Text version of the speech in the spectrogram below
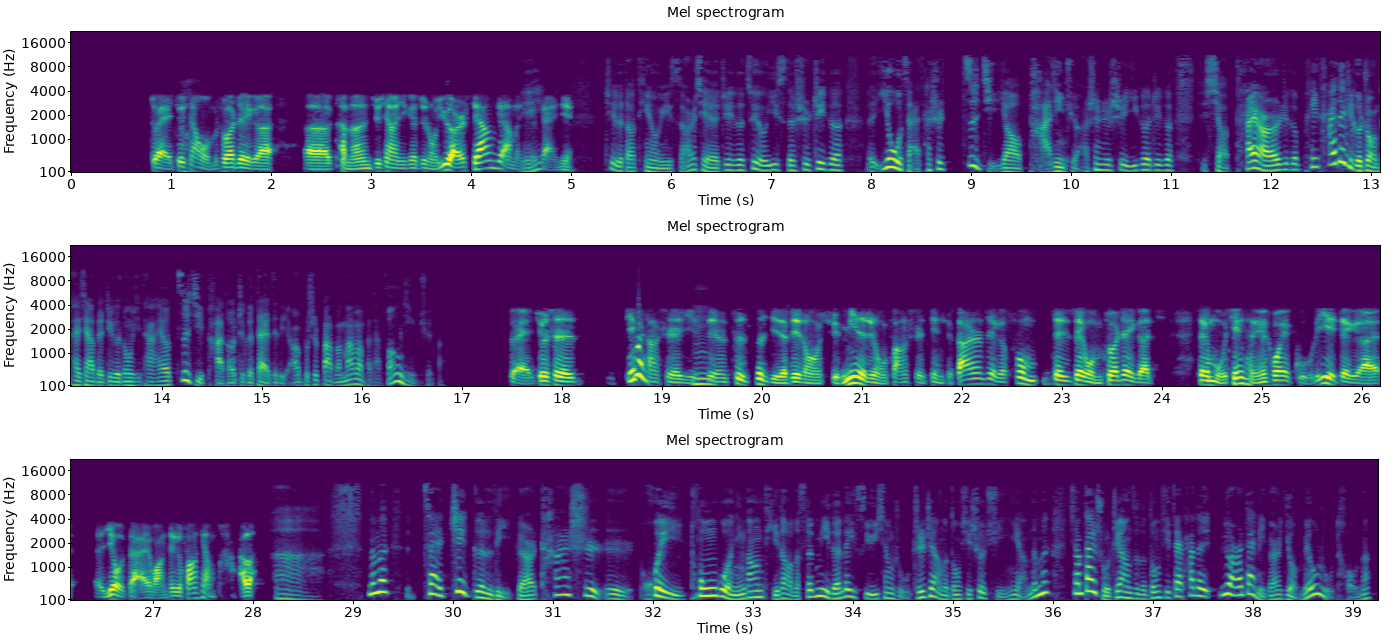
对，就像我们说这个。呃，可能就像一个这种育儿箱这样的一个概念，这个倒挺有意思。而且这个最有意思的是，这个呃幼崽它是自己要爬进去啊，甚至是一个这个小胎儿这个胚胎的这个状态下的这个东西，它还要自己爬到这个袋子里，而不是爸爸妈妈把它放进去了。对，就是基本上是以自自自己的这种寻觅的这种方式进去。当然，这个父母这这我们说这个这个母亲肯定会鼓励这个。呃，幼崽往这个方向爬了啊。那么，在这个里边，它是会通过您刚刚提到的分泌的类似于像乳汁这样的东西摄取营养。那么，像袋鼠这样子的东西，在它的育儿袋里边有没有乳头呢？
